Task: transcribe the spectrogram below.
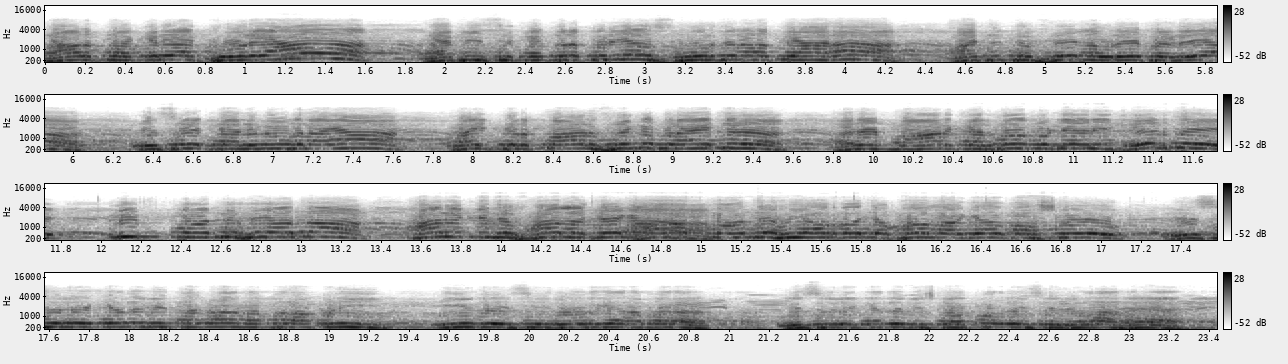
ਨਾਲ ਟੱਕਰਿਆ ਖੋਰਿਆ। ਐ ਵੀ ਸਿਕੰਦਰਪੁਰੀਆ ਸੂਰਜ ਨਾਲ ਪਿਆਰ ਆ। ਅੱਜ ਜੱਫੇ ਲੌੜੇ ਪੜੇ ਇਸੇ ਗੱਲ ਨੂੰ ਬਣਾਇਆ ਭਾਈ ਕਿਰਪਾਲ ਸਿੰਘ ਬਣਾਏ ਅਰੇ ਮਾਰ ਕਰਦਾ ਮੁੰਡਿਆਂ ਦੀ ਖੇਡ ਤੇ। ਵੀ 5000 ਦਾ ਹਰ ਇੱਕ ਜਫ਼ਾ ਲੱਗੇਗਾ। 5000 ਦਾ ਜਫਾ ਲੱਗ ਗਿਆ ਦਰਸ਼ਕੋ ਇਸ ਲਈ ਕਹਿੰਦੇ ਵੀ ਤਗੜਾ ਨੰਬਰ ਆਪਣੀ। ਟੀਮ ਦੇ ਹਿੱਸੇ ਜੋੜ ਗਿਆ ਨੰਬਰ ਇਸ ਵੇਲੇ ਕਹਿੰਦੇ ਵੀ ਸਟਾਪਰ ਦੇ ਹਿੱਸੇ ਜੋੜਾ ਹੈ।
